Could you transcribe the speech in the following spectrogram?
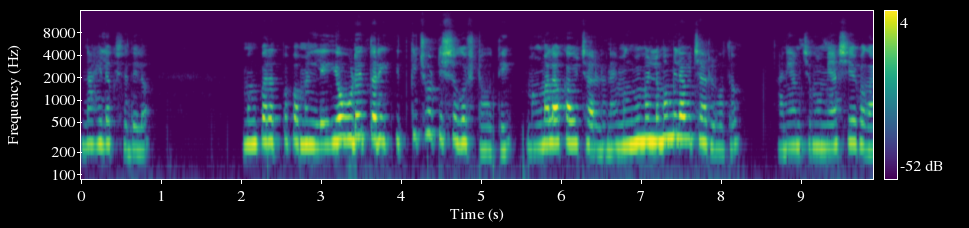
नाही लक्ष दिलं. मग परत पप्पा म्हणले एवढे तरी इतकी छोटीशी गोष्ट होती. मग मला का विचारलं नाही? मग मी म्हणलं मम्मीला विचारलं होतं. आणि आमची मम्मी अशी आहे बघा.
